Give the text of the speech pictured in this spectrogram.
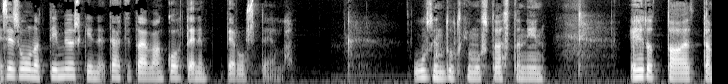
se suunnattiin myöskin tähtitaivaan kohteiden perusteella. Uusin tutkimus tästä niin ehdottaa, että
